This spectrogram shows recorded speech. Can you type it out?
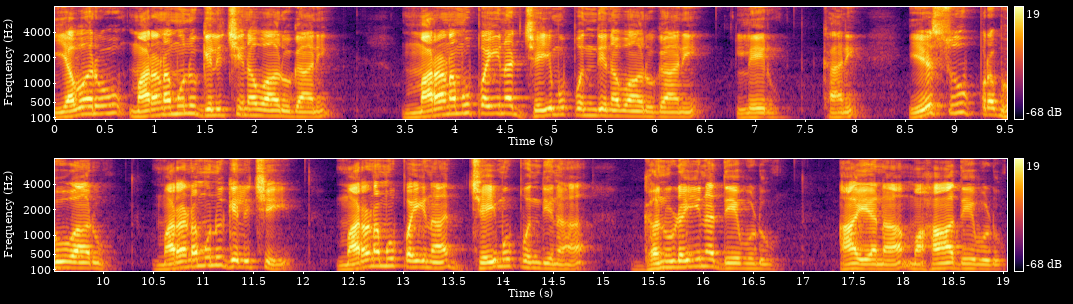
ఎవరు మరణమును గెలిచిన వారు మరణము పైన జయము పొందినవారు కానీ లేరు. కానీ యేసు ప్రభువారు మరణమును గెలిచి మరణము పైన జయము పొందిన ఘనుడైన దేవుడు ఆయన మహాదేవుడు.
